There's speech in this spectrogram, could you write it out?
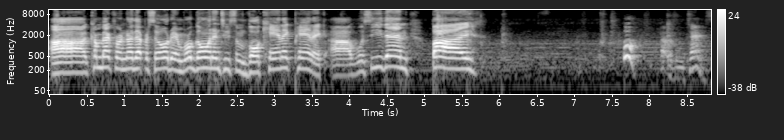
Uh, come back for another episode, and we're going into some volcanic panic. Uh, we'll see you then. Bye. Whew, that was intense.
